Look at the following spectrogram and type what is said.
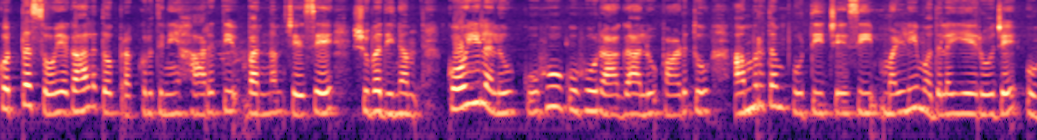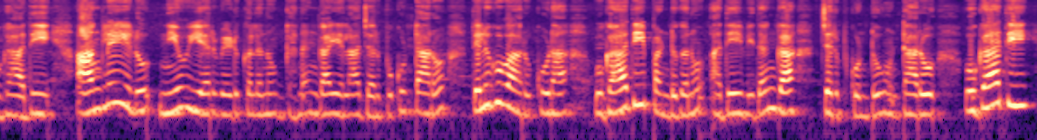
కొత్త సోయగాలతో ప్రకృతిని హారతి వర్ణం చేసే శుభదినం. కోయిలలు కుహు కుహు రాగాలు పాడుతూ అమృతం పూర్తి చేసి మళ్ళీ మొదలయ్యే రోజే ఉగాది. ఆంగ్లేయులు న్యూ ఇయర్ వేడుకలను ఘనంగా ఎలా జరుపుకుంటారో తెలుగువారు కూడా ఉగాది పండుగను అదే విధంగా జరుపుకుంటూ ఉంటారు. ఉగాది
